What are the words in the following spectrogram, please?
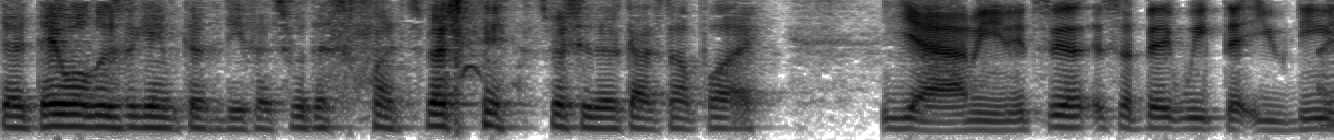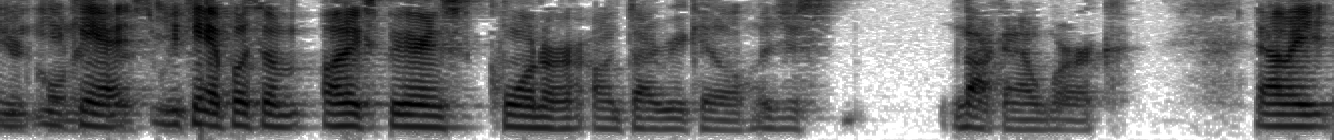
they, they will lose the game because of the defense with this one, especially especially those guys don't play. Yeah, I mean it's a it's a big week that you need. You, you can't you can't put some unexperienced corner on Tyreek Hill. It's just not going to work. I mean,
